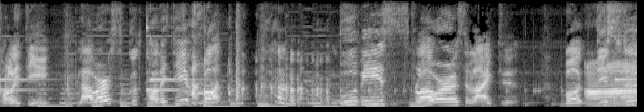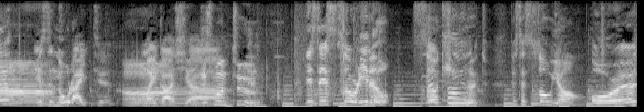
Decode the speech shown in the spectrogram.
quality. Flowers, good quality, but movies, flowers, light. But ah. uh, this is no light. Oh my ah. gosh, yeah. This one too. This is so little, so cute. This is so young, old.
